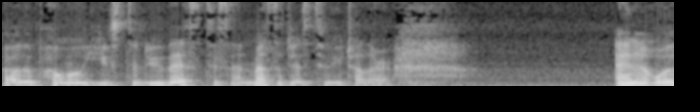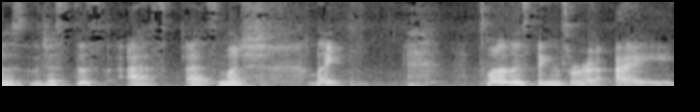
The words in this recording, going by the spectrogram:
oh, the Pomo used to do this to send messages to each other and it was just this as as much like it's one of those things where I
